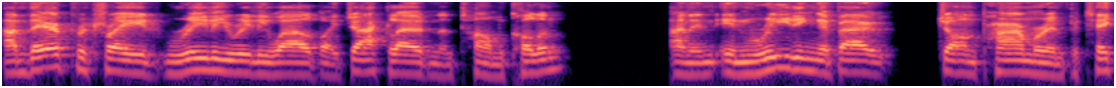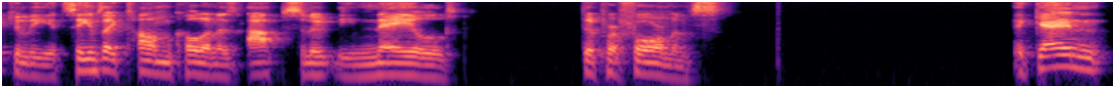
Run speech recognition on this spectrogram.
and they're portrayed really, really well by Jack Lowden and Tom Cullen. And in, in reading about John Palmer in particularly, it seems like Tom Cullen has absolutely nailed the performance. Again,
